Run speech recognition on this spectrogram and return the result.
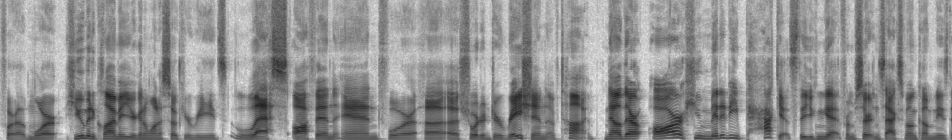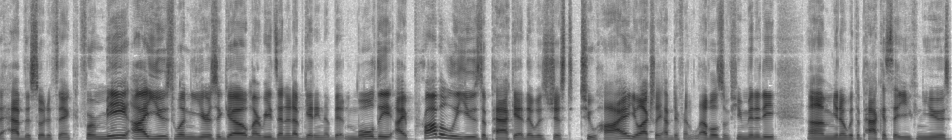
For a more humid climate, you're going to want to soak your reeds less often and for a, a, shorter duration of time. Now, there are humidity packets that you can get from certain saxophone companies that have this sort of thing. For me, I used one years ago. My reeds ended up getting a bit moldy. I probably used a packet that was just too high. You'll actually have different levels of humidity, um, you know, with the packets that you can use.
